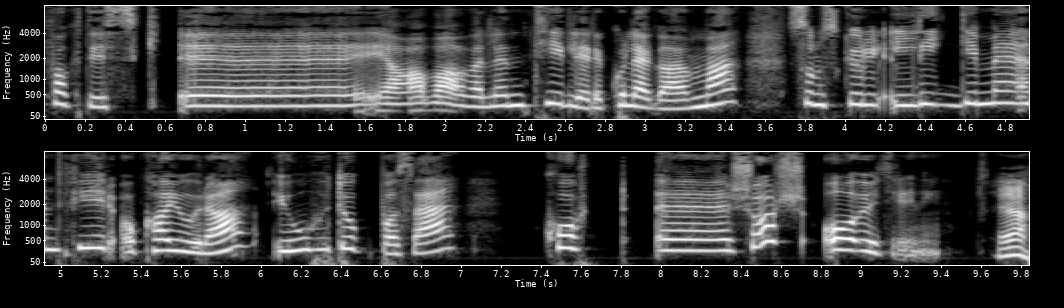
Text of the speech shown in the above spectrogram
faktisk eh, Ja, var vel en tidligere kollega av meg, som skulle ligge med en fyr, og hva gjorde hun? Jo, hun tok på seg kort eh, shorts og utringning. Ja.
